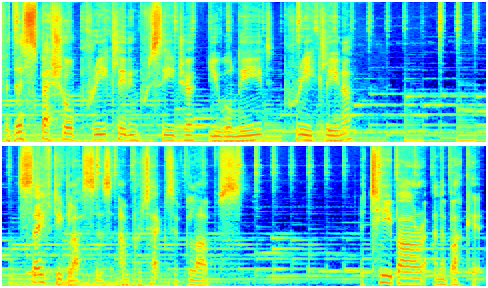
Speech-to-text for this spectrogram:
For this special pre-cleaning procedure, you will need pre-cleaner, safety glasses and protective gloves, a T-bar and a bucket,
